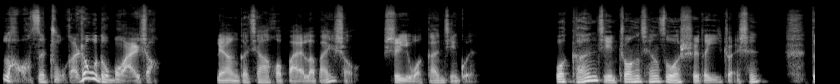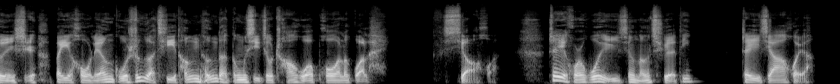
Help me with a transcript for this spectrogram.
老子煮个肉都不挨上！”两个家伙摆了摆手，示意我赶紧滚。我赶紧装腔作势的一转身，顿时背后两股热气腾腾的东西就朝我泼了过来。笑话，这会儿我已经能确定，这家伙呀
